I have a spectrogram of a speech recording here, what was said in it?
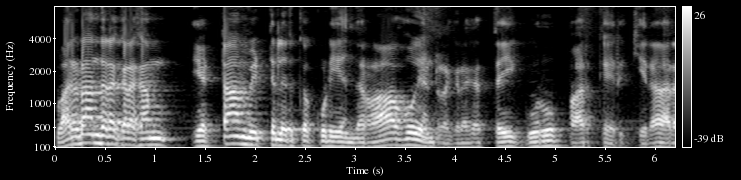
வருடாந்திர கிரகம் எட்டாம் வீட்டில் இருக்கக்கூடிய இந்த ராகு என்ற கிரகத்தை குரு பார்க்க இருக்கிறார்.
